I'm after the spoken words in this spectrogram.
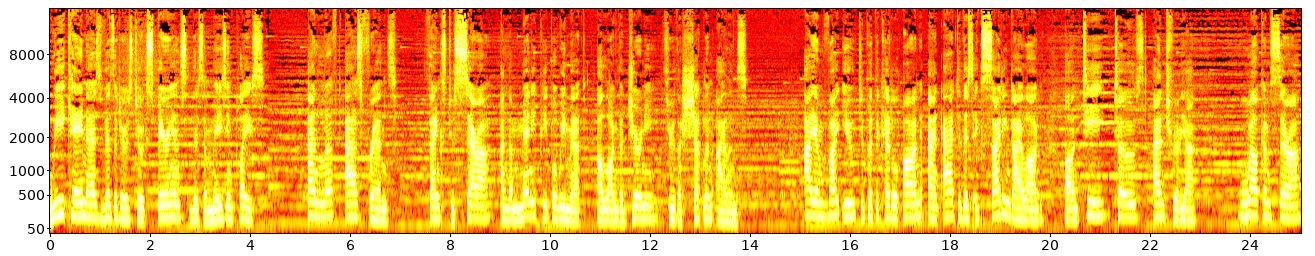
We came as visitors to experience this amazing place and left as friends, thanks to Sarah and the many people we met along the journey through the Shetland Islands. I invite you to put the kettle on and add to this exciting dialogue on tea, toast, and trivia. Welcome, Sarah.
